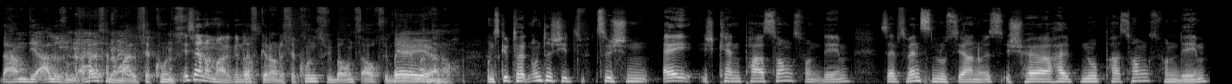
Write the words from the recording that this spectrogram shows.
Da haben die alle so, aber das ist ja normal, das ist ja Kunst. Ist ja normal, genau. Das, genau, das ist ja Kunst, wie bei uns auch, wie bei Ja, jedem ja, anderen auch. Und es gibt halt einen Unterschied zwischen, ey, ich kenne ein paar Songs von dem, selbst wenn es ein Luciano ist, ich höre halt nur ein paar Songs von dem.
